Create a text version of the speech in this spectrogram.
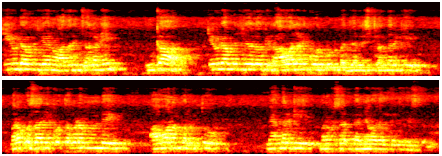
టీయూడబ్ల్యూఏను ఆదరించాలని ఇంకా టీయూడబ్ల్యూఏలోకి రావాలని కోరుకుంటున్న జర్నలిస్టులందరికీ మరొకసారి కొత్తగూడెం నుండి ఆహ్వానం పలుకుతూ మీ అందరికీ మరొకసారి ధన్యవాదాలు తెలియజేస్తున్నాను.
